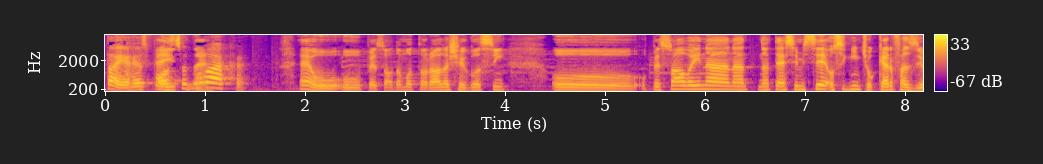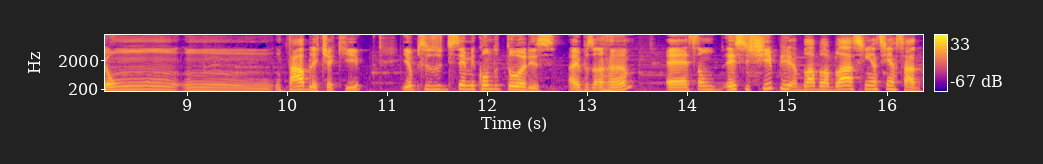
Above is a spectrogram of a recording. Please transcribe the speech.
Tá aí a resposta é isso, do né? É, o, o pessoal da Motorola chegou assim. O, o pessoal aí na, na, na TSMC, é o seguinte, eu quero fazer um, um, um tablet aqui e eu preciso de semicondutores. Aí o pessoal, aham, é, são esses chips, blá blá blá, assim, assim, assado.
